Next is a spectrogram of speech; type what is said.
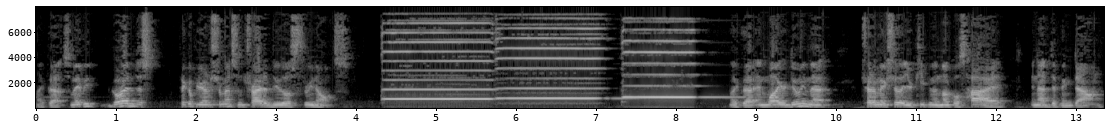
like that. So maybe go ahead and just pick up your instruments and try to do those three notes. Like that. And while you're doing that, try to make sure that you're keeping the knuckles high and not dipping down.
